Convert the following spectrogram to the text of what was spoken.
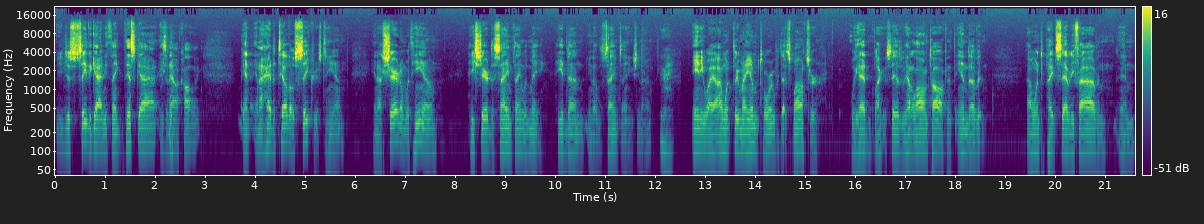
you just see the guy and you think this guy is an alcoholic, and and I had to tell those secrets to him, and I shared them with him. He shared the same thing with me. He had done you know the same things. You know Right. anyway, I went through my inventory with that sponsor. We had, like it says, we had a long talk, and at the end of it, I went to page 75 and, and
